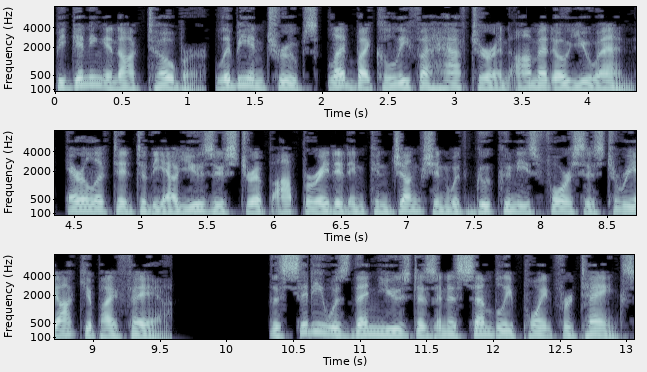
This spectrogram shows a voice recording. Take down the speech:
Beginning in October, Libyan troops, led by Khalifa Haftar and Ahmed Oun, airlifted to the Aouzou Strip operated in conjunction with Goukouni's forces to reoccupy Faya. The city was then used as an assembly point for tanks,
